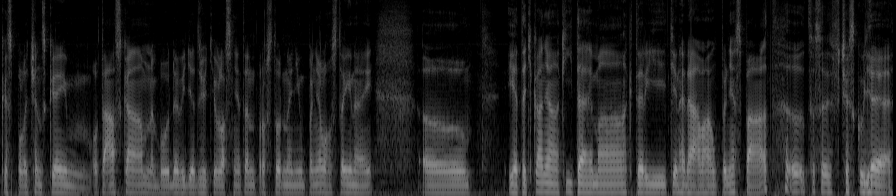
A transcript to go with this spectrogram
ke společenským otázkám, nebo jde vidět, že ti vlastně ten prostor není úplně lhostejný. Je teďka nějaký téma, který ti nedává úplně spát, co se v Česku děje?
